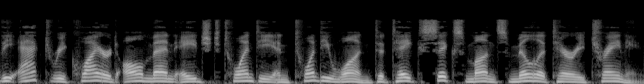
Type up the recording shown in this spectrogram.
The act required all men aged 20 and 21 to take six months military training.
